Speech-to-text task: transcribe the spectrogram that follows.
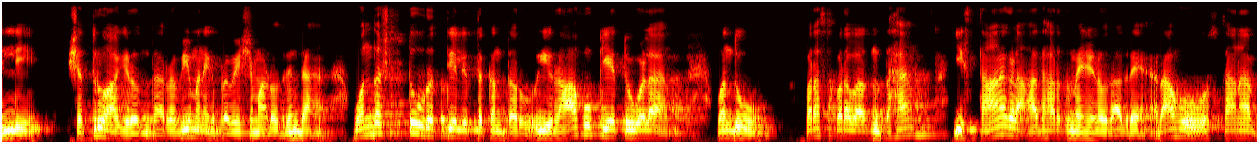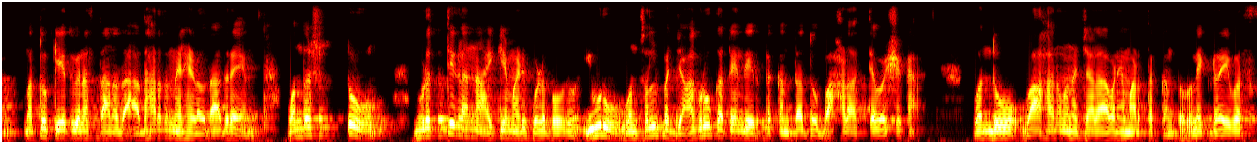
ಇಲ್ಲಿ ಶತ್ರು ಆಗಿರುವಂತಹ ರವಿ ಮನೆಗೆ ಪ್ರವೇಶ ಮಾಡೋದ್ರಿಂದ ಒಂದಷ್ಟು ವೃತ್ತಿಯಲ್ಲಿರ್ತಕ್ಕಂಥವ್ರು ಈ ರಾಹು ಕೇತುಗಳ ಒಂದು ಪರಸ್ಪರವಾದಂತಹ ಈ ಸ್ಥಾನಗಳ ಆಧಾರದ ಮೇಲೆ ಹೇಳೋದಾದ್ರೆ, ರಾಹು ಸ್ಥಾನ ಮತ್ತು ಕೇತುವಿನ ಸ್ಥಾನದ ಆಧಾರದ ಮೇಲೆ ಹೇಳೋದಾದ್ರೆ, ಒಂದಷ್ಟು ವೃತ್ತಿಗಳನ್ನು ಆಯ್ಕೆ ಮಾಡಿಕೊಳ್ಳಬಹುದು. ಇವರು ಒಂದು ಸ್ವಲ್ಪ ಜಾಗರೂಕತೆಯಿಂದ ಇರತಕ್ಕಂಥದ್ದು ಬಹಳ ಅತ್ಯವಶ್ಯಕ. ಒಂದು ವಾಹನವನ್ನು ಚಲಾವಣೆ ಮಾಡ್ತಕ್ಕಂಥವ್ರು ಲೈಕ್ ಡ್ರೈವರ್ಸ್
